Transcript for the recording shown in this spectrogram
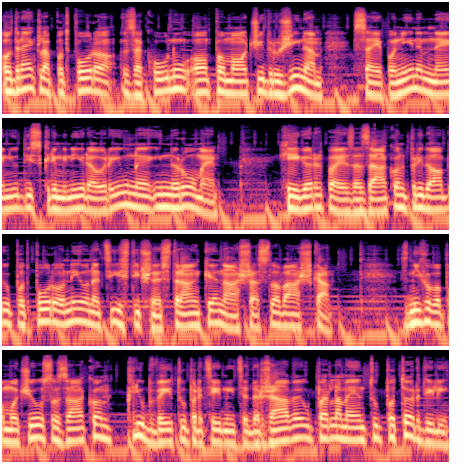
odrekla podporo zakonu o pomoči družinam, saj je po njenem mnenju diskriminiral revne in Rome. Heger pa je za zakon pridobil podporo neonacistične stranke Naša Slovaška. Z njihovo pomočjo so zakon, kljub vetu predsednice države, v parlamentu potrdili.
